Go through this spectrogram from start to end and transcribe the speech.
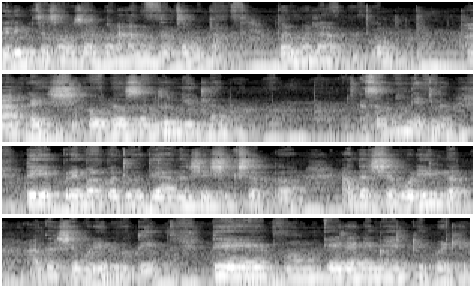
गरिबीचा संसार पण आनंदाचा होता पण मला फार काही शिकवलं समजून घेतलं समजून घेतलं. ते एक प्रेमळपती होते आदर्श शिक्षक आदर्श वडील आदर्श वडील होते. ते केल्याने मी एकटी पडले.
